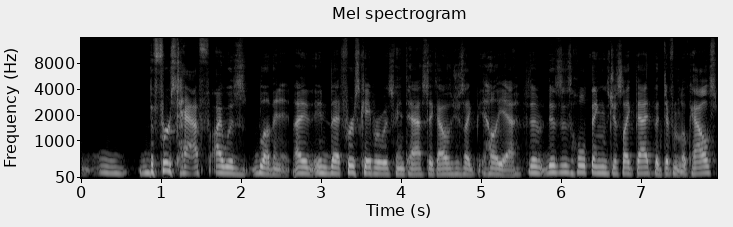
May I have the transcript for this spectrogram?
the first half. I was loving it. I in that first caper was fantastic. I was just like, hell yeah! This is whole thing's just like that, but different locales.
